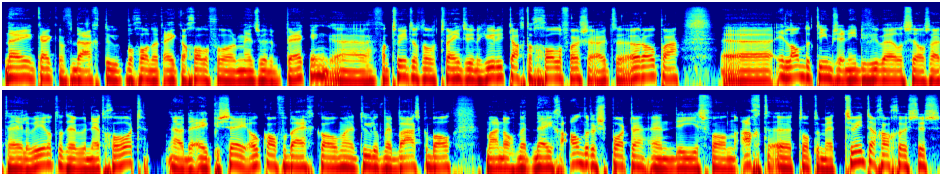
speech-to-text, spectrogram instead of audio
Nee, kijk, vandaag natuurlijk begon het EK golf voor mensen met een beperking. Uh, van 20 tot 22 juli, 80 golfers uit Europa. Uh, in landenteams en individuele zelfs uit de hele wereld. Dat hebben we net gehoord. Nou, de EPC ook al voorbij gekomen. Natuurlijk met basketbal, maar nog met negen andere sporten. En die is van 8 uh, tot en met 20 augustus.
